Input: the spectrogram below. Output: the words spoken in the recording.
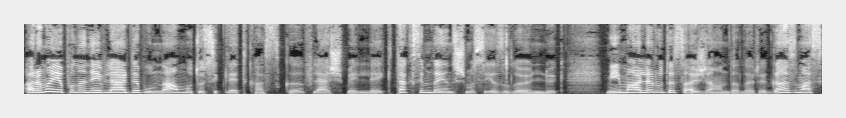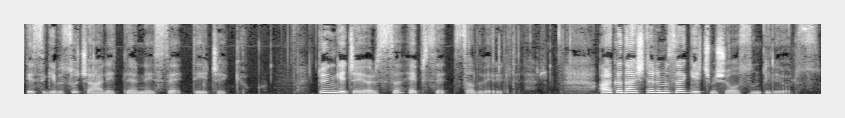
Arama yapılan evlerde bulunan motosiklet kaskı, flash bellek, Taksim dayanışması yazılı önlük, mimarlar odası ajandaları, gaz maskesi gibi suç aletlerine ise diyecek yok. Dün gece yarısı hepsi salı verildiler. Arkadaşlarımıza geçmiş olsun diliyoruz.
